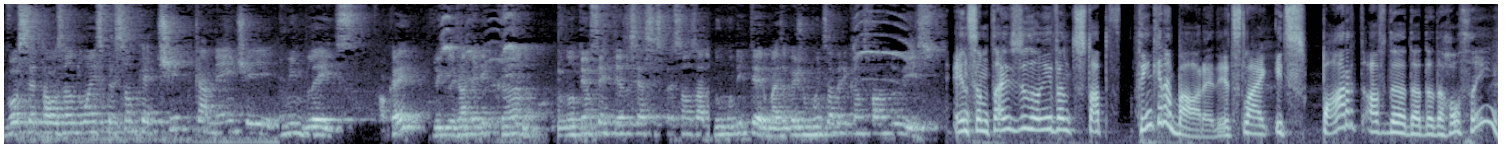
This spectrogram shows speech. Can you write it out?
você está usando uma expressão que é tipicamente do inglês? Do inglês americano. Não tenho certeza se essa expressão é usada no mundo inteiro, mas eu vejo muitos americanos falando isso. And sometimes you don't even stop thinking about it. It's like it's part of the the, the, the whole thing.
